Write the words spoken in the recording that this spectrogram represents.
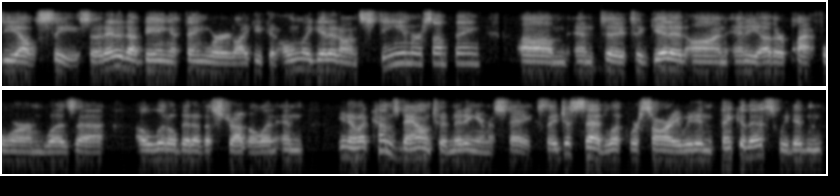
DLC. So it ended up being a thing where like you could only get it on Steam or something, um, and to, to get it on any other platform was a, a little bit of a struggle. And, and you know it comes down to admitting your mistakes. They just said, "Look, we're sorry. We didn't think of this. We didn't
